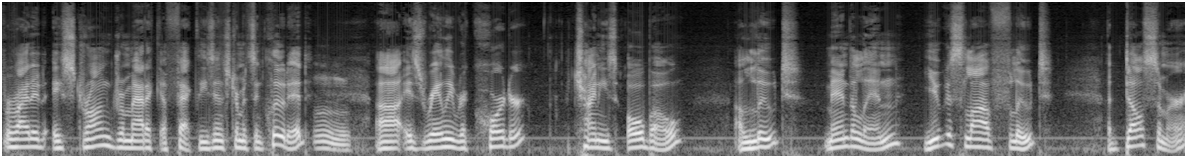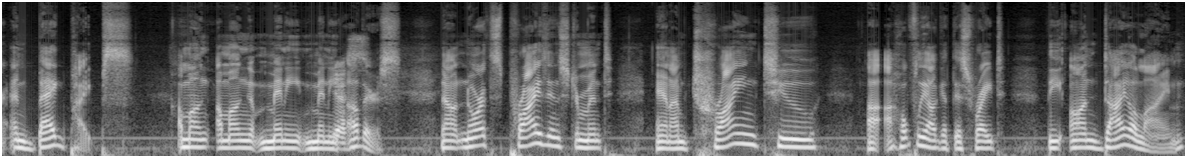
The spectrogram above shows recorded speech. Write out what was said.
provided a strong dramatic effect. These instruments included uh, Israeli recorder, Chinese oboe, a lute, mandolin, Yugoslav flute, a dulcimer, and bagpipes, among among many many Yes. others. Now North's prize instrument, and I'm trying to, uh, uh, hopefully I'll get this right, the ondioline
